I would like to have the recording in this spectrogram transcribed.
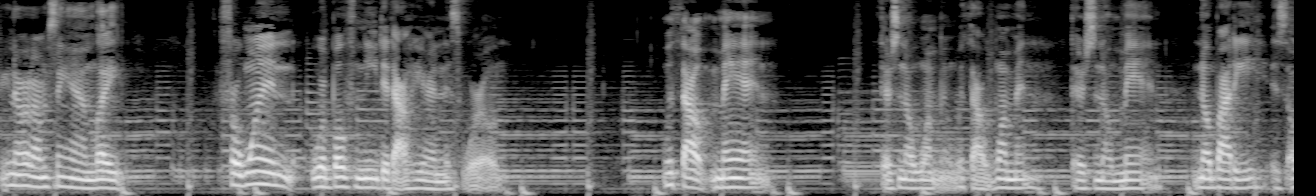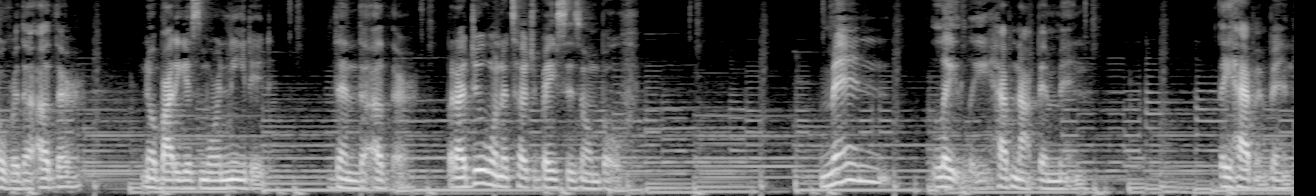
You know what I'm saying? Like, for one, we're both needed out here in this world. Without man, there's no woman. Without woman, there's no man. Nobody is over the other. Nobody is more needed than the other. But I do want to touch bases on both. Men lately have not been men. They haven't been.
